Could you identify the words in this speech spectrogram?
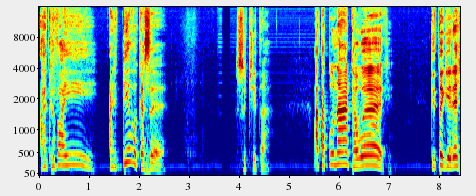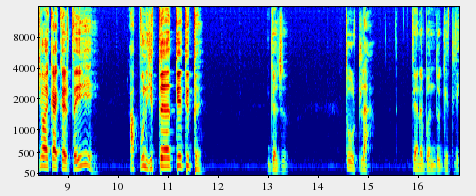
अगं बाई आणि ते व कसं? सुचिता आता कुणा ठावक? तिथं गेल्याशिवाय काय करतंय? आपण हिथं ते तिथं. गजू तो उठला. त्यानं बंदूक घेतली.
